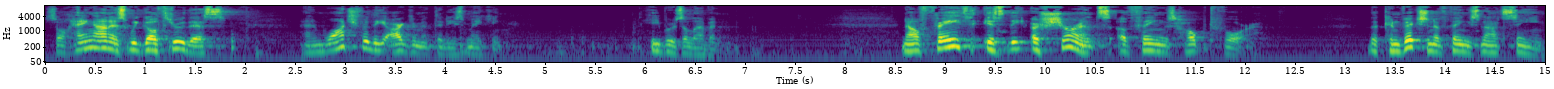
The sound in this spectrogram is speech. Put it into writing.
So hang on as we go through this and watch for the argument that he's making. Hebrews 11. Now faith is the assurance of things hoped for, the conviction of things not seen.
